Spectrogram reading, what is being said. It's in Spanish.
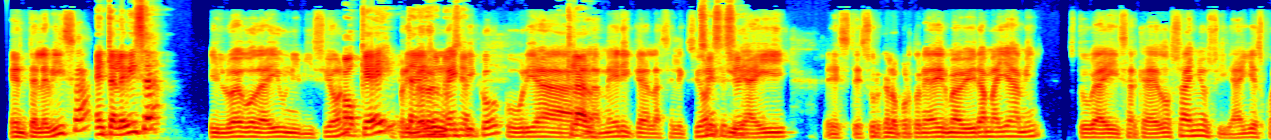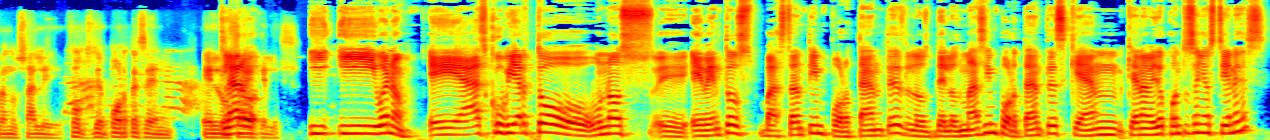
En Televisa en Televisa, y luego de ahí Univisión. ok. Primero en. México, cubría Claro. a la América, la selección, Sí, sí, y sí. de ahí este, surge la oportunidad de irme a vivir a Miami. Estuve ahí cerca de dos años y de ahí es cuando sale Fox Deportes en, en Los Claro. Ángeles. Y, y bueno, eh, has cubierto unos eh, eventos bastante importantes, los de los más importantes que han, que han habido. ¿Cuántos años tienes?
